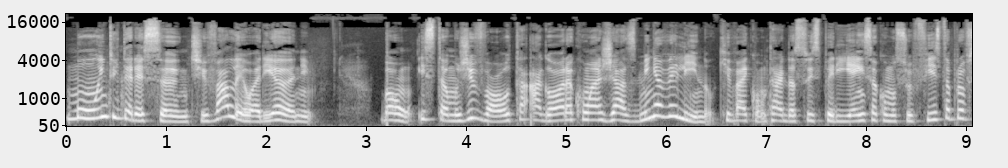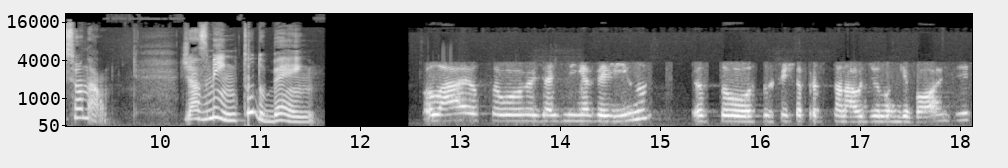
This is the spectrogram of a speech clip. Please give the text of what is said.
Muito interessante. Valeu, Ariane. Bom, estamos de volta agora com a Jasmin Avelino, que vai contar da sua experiência como surfista profissional. Jasmin, tudo bem? Olá, eu sou Jasmin Avelino, eu sou surfista profissional de longboard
